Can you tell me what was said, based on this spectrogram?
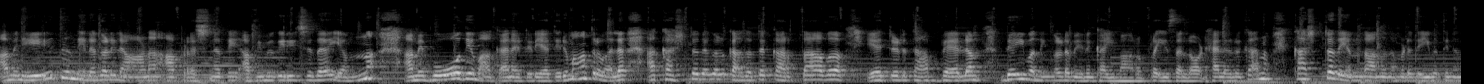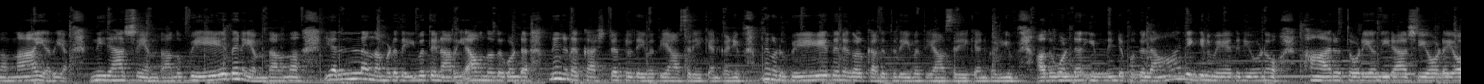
അവൻ ഏത് നിലകളിലാണ് ആ പ്രശ്നത്തെ അഭിമുഖീകരിച്ചത് എന്ന് അവൻ ബോധ്യമാക്കാനായിട്ട് ഇടയാത്തിരും മാത്രമല്ല ആ കഷ്ടതകൾക്കകത്ത് കർത്താവ് ഏറ്റെടുത്ത ആ ബലം ദൈവം നിങ്ങളുടെ മേലും കൈമാറും. പ്രൈസ് ലോഡ് ഹലോ കാരണം കഷ്ടത എന്താണെന്ന് നമ്മുടെ ദൈവത്തിന് നന്നായി അറിയാം. നിരാശ എന്താണെന്ന് വേദന എന്താണെന്ന് എല്ലാം നമ്മുടെ ദൈവത്തിന് അറിയാവുന്നത് കൊണ്ട് നിങ്ങളുടെ കഷ്ടത്തിൽ ദൈവത്തെ ആശ്രയിക്കാൻ കഴിയും. നിങ്ങളുടെ വേദനകൾക്കകത്ത് ദൈവത്തെ ആശ്രയിക്കാൻ കഴിയും. അതുകൊണ്ട് ഇന്നിന്റെ പകൽ ആരെങ്കിലും വേദനയോടോ ഭാരത്തോടെയോ നിരാശയോടെയോ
